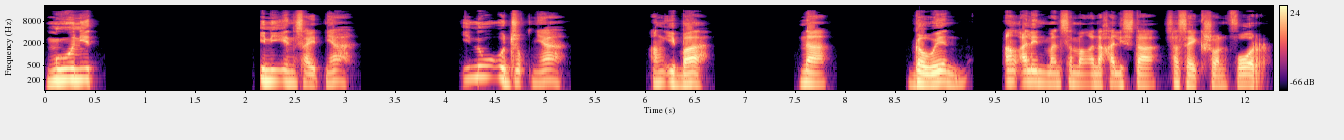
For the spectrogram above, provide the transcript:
Ngunit, ini-incite niya, inuudyok niya ang iba na gawin ang alinman sa mga nakalista sa Section 4.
